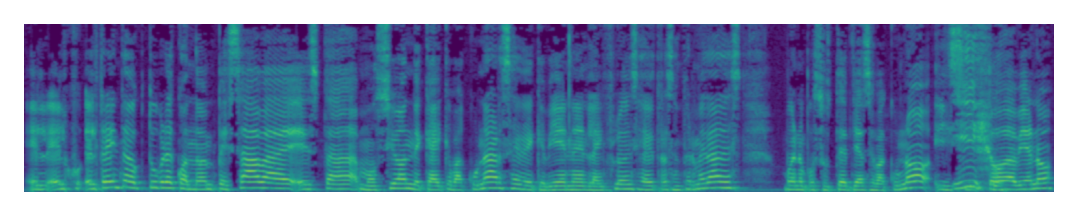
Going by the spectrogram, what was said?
el, el, 30 de octubre, cuando empezaba esta moción de que hay que vacunarse, de que viene la influencia de otras enfermedades. Bueno, pues usted ya se vacunó y si todavía no,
